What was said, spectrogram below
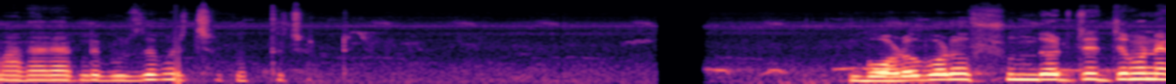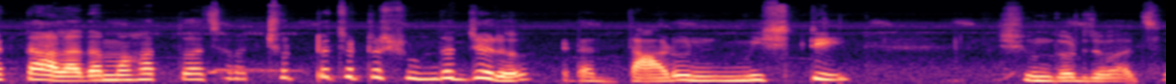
মাথায় রাখলে বুঝতে পারছ কত ছোট্ট। বড় বড় সৌন্দর্যের যেমন একটা আলাদা মাহাত্ম আছে, আবার ছোট্ট ছোট্ট সৌন্দর্যেরও একটা দারুণ, মিষ্টি সৌন্দর্য আছে।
